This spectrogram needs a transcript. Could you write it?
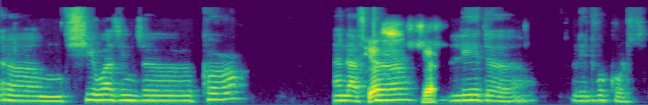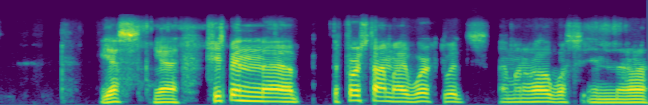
um, she was in the core and yes, after yeah, lead uh, lead vocals. yes, yeah. She's been uh, the first time I worked with Emmanuelle was in uh,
